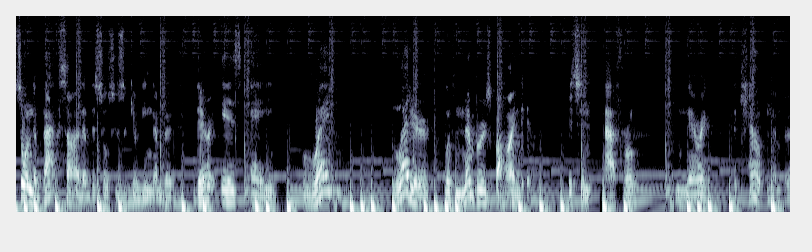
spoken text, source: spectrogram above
So on the back side of the Social Security number, there is a red letter with numbers behind it. It's an alphanumeric account number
